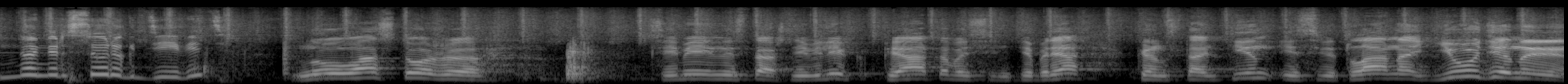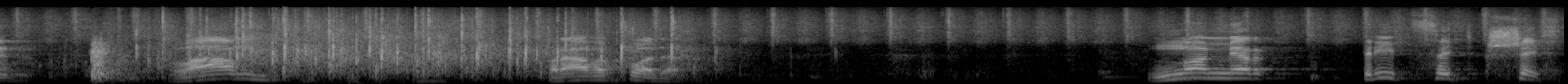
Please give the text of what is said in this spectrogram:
Номер 49. Ну, у вас тоже семейный стаж невелик. 5 сентября Константин и Светлана Юдины. Вам право хода. Номер 36.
